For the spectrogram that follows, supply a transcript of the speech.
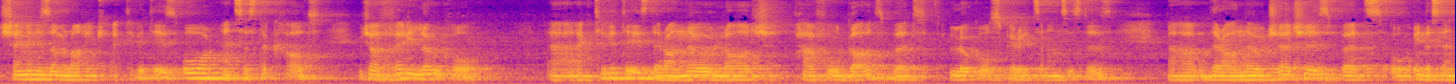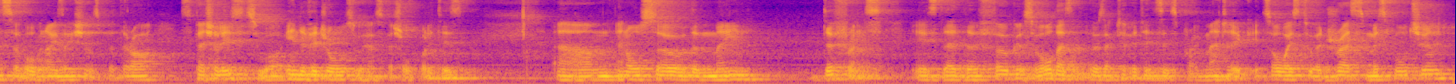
shamanism-like activities or ancestor cult, which are very local uh, activities. There are no large, powerful gods, but local spirits and ancestors. Um, there are no churches, but or in the sense of organizations, but there are specialists who are individuals who have special qualities. Um, and also, the main difference is that the focus of all those, those activities is pragmatic. It's always to address misfortune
